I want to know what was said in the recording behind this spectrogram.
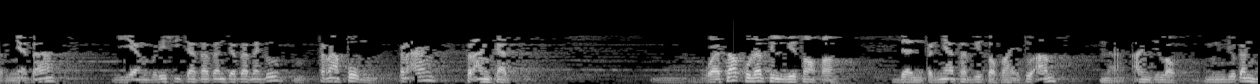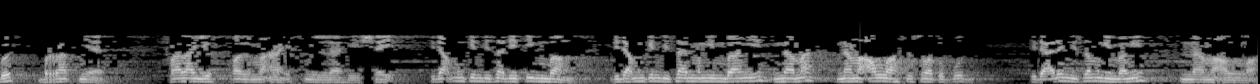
Ternyata yang berisi catatan-catatan itu terapung, terang, terangkat. Wa taqulatil bitaqah dan ternyata bitaqah itu am nah anjlok menunjukkan beratnya. Fala yusqal ismillahi syai' tidak mungkin bisa ditimbang. Tidak mungkin bisa mengimbangi nama nama Allah sesuatu pun. Tidak ada yang bisa mengimbangi nama Allah.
